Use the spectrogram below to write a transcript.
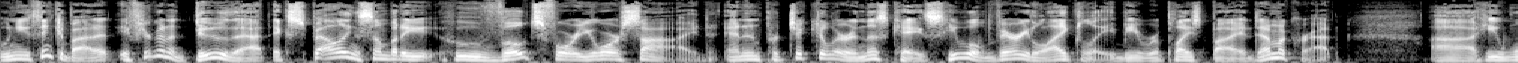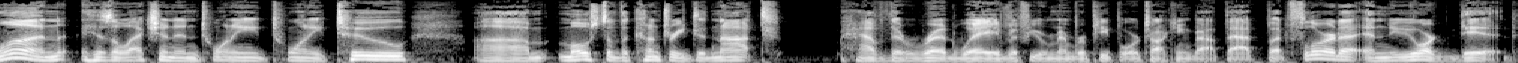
when you think about it, if you're going to do that, expelling somebody who votes for your side, and in particular in this case, he will very likely be replaced by a Democrat. Uh, he won his election in 2022. Um, most of the country did not have their red wave, if you remember, people were talking about that. But Florida and New York did.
